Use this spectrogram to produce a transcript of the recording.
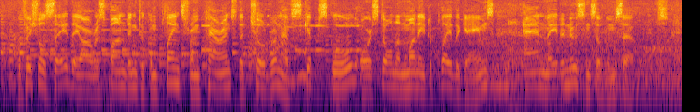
Officials say they are responding to complaints from parents that children have skipped school or stolen money to play the games and made a nuisance of themselves.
